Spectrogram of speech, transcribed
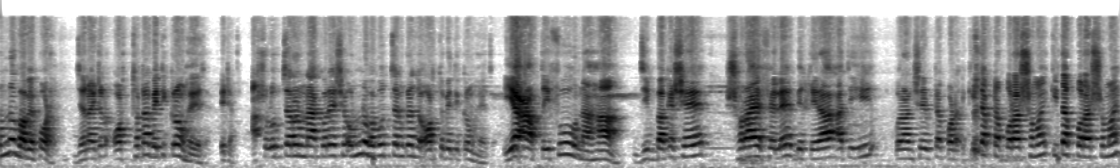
অন্যভাবে পড়ে, যেন এটার অর্থটা ব্যতিক্রম হয়ে যায়। এটা, আসল উচ্চারণ না করে সে অন্যভাবে উচ্চারণ করে অর্থ ব্যতিক্রম হয়ে যায়। ইয়া আতিফু নাহা জিব্বাকে সে সরায় ফেলে বিকিরা আতিহি কোরআন শরীফটা পড়া কিতাবটা পড়ার সময়, কিতাব পড়ার সময়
